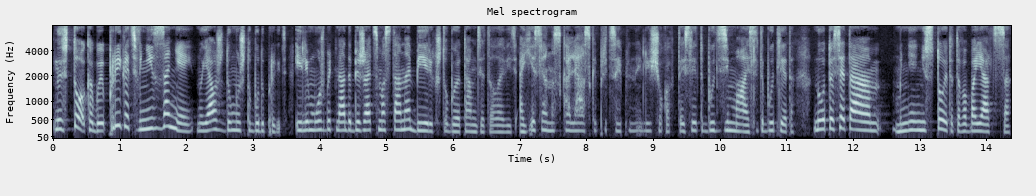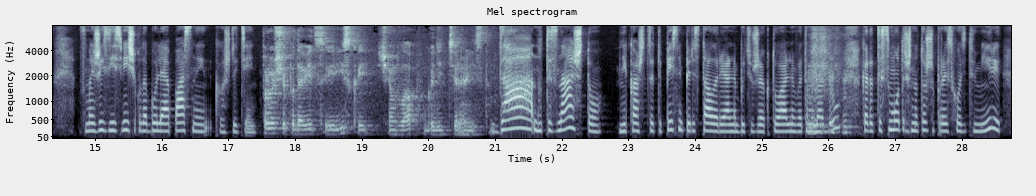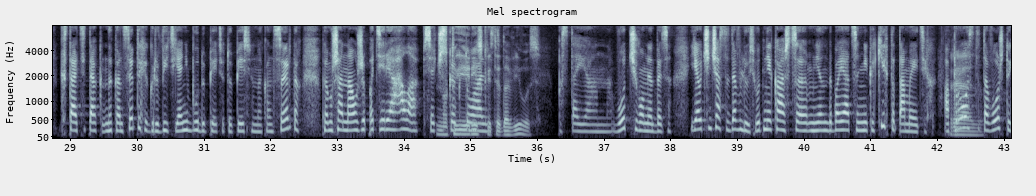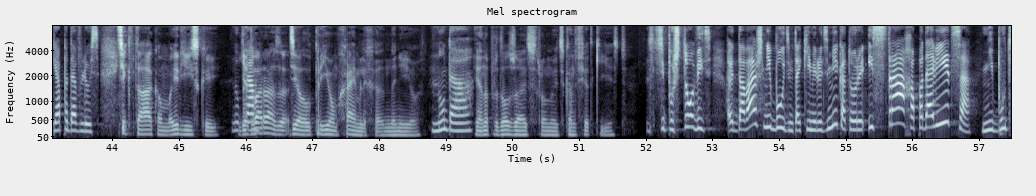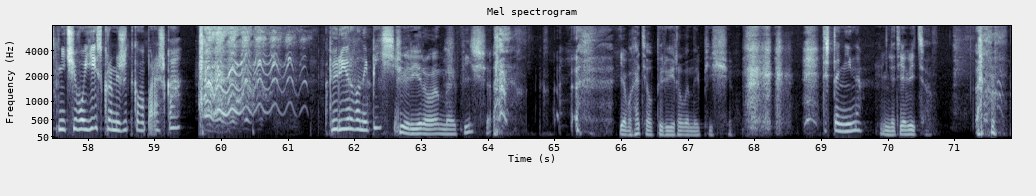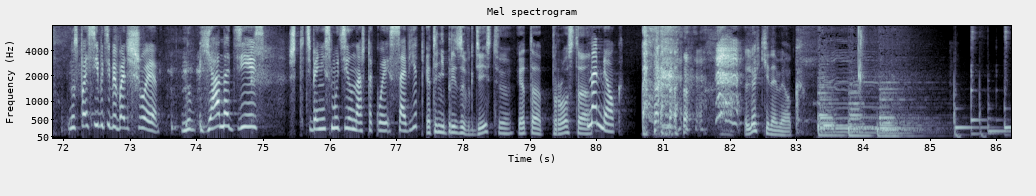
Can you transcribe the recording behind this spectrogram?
Ну что, как бы прыгать вниз за ней. Но я уже думаю, что буду прыгать. Или, может быть, надо бежать с моста на берег, чтобы ее там где-то ловить. А если она с коляской прицеплена или еще как-то, если это будет зима, если это будет лето. Ну, то есть это... Мне не стоит этого бояться. В моей жизни есть вещи куда более опасные каждый день. Проще подавиться и риской, чем в лап угодить террористам. Да, но ты знаешь что? Мне кажется, эта песня перестала реально быть уже актуальной в этом году, когда ты смотришь на то, что происходит в мире. Кстати, так на концертах я говорю, Вить, я не буду петь эту песню на концертах, потому что она уже потеряла всяческую актуальность. Но ты риской ты давилась. Постоянно. Вот чего мне надо бояться. Я очень часто давлюсь. Вот мне кажется, мне надо бояться не каких-то там этих, а Реально. просто того, что я подавлюсь. Тик-таком, ириской. Ну, Я прям- два раза делал прием Хаймлиха на нее, Ну да. и она продолжает все равно эти конфетки есть. Типа, что ведь, э, давай ж не будем такими людьми, которые из страха подавиться не будут ничего есть, кроме жидкого порошка. Пюрированной пищи. Пюрированная пища. Я бы хотел пюрированной пищи. Ты что, Нина? Нет, я Витя. Ну, спасибо тебе большое. Ну, я надеюсь, что тебя не смутил наш такой совет. Это не призыв к действию, это просто Намек. легкий намек.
